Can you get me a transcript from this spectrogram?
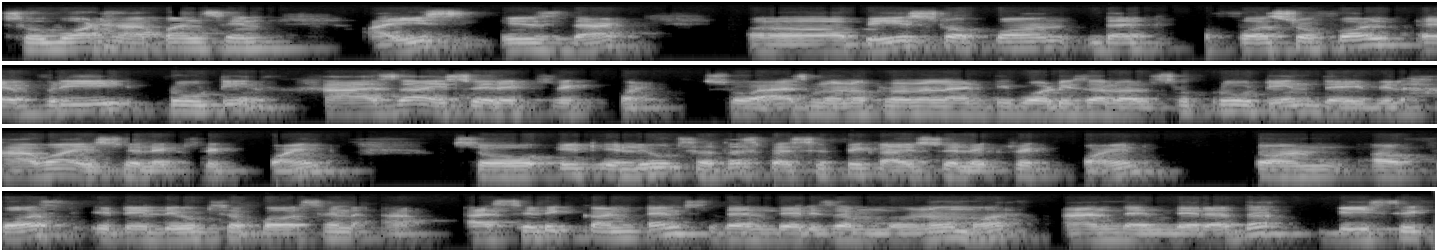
So what happens in ICE is that uh, based upon that, first of all, every protein has a isoelectric point. So as monoclonal antibodies are also protein, they will have a isoelectric point. So it elutes at a specific isoelectric point. So on uh, first, it elutes a person acidic contents, then there is a monomer, and then there are the basic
